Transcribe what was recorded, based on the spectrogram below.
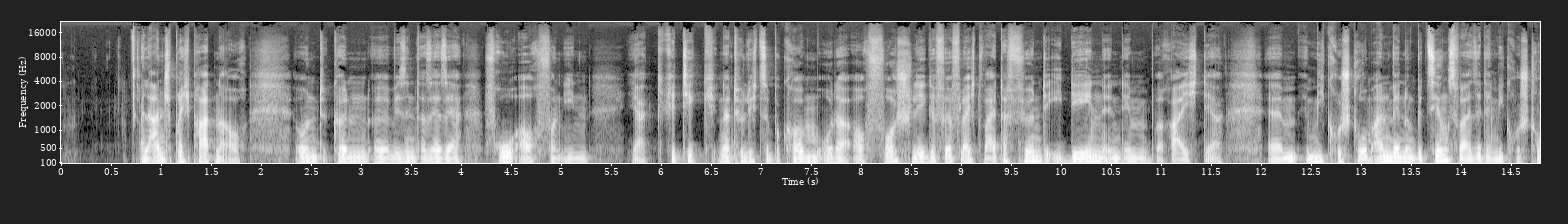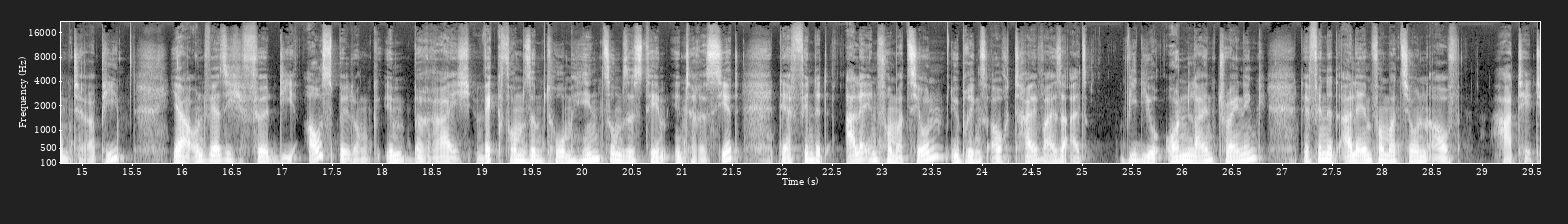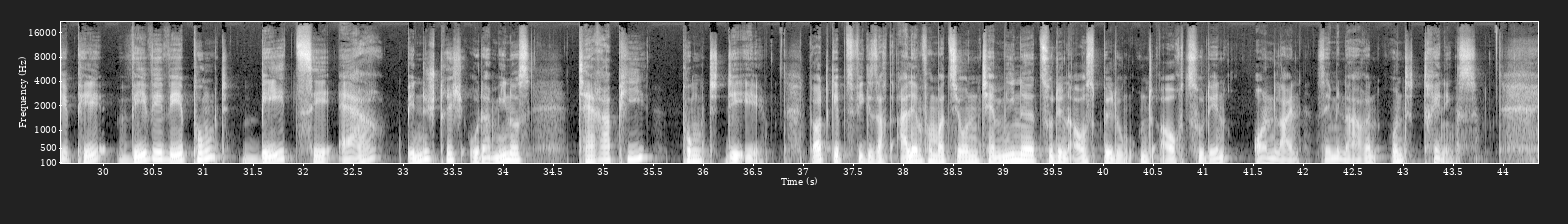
alle Ansprechpartner auch und können, äh, wir sind da sehr, sehr froh, auch von Ihnen ja, Kritik natürlich zu bekommen oder auch Vorschläge für vielleicht weiterführende Ideen in dem Bereich der ähm, Mikrostromanwendung bzw. der Mikrostromtherapie. Ja, und wer sich für die Ausbildung im Bereich weg vom Symptom hin zum System interessiert, der findet alle Informationen, übrigens auch teilweise als Video-Online-Training, der findet alle Informationen auf http www.bcr- oder therapie.de. Dort gibt es, wie gesagt, alle Informationen, Termine zu den Ausbildungen und auch zu den Online-Seminaren und Trainings.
